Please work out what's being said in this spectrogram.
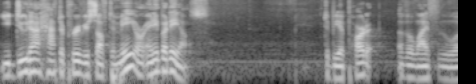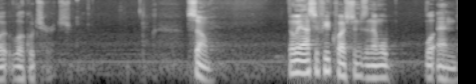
you do not have to prove yourself to me or anybody else to be a part of the life of the lo- local church. So, let me ask a few questions and then we'll, we'll end.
